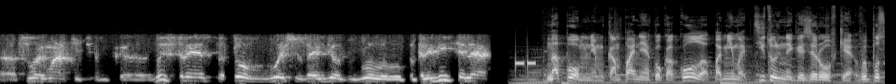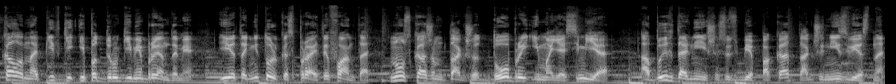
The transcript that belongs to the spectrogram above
э, свой маркетинг э, выстроит, кто больше зайдет в голову потребителя. Напомним, компания Coca-Cola, помимо титульной газировки, выпускала напитки и под другими брендами. И это не только Sprite и Fanta, но, скажем также, Добрый и Моя семья. Об их дальнейшей судьбе пока также неизвестно.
